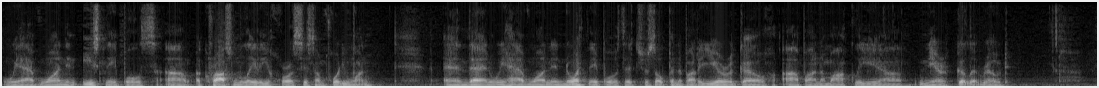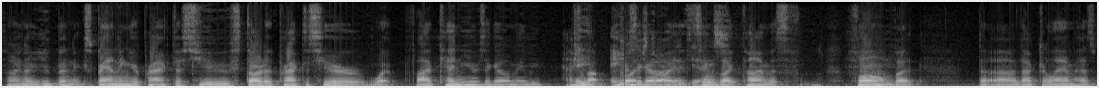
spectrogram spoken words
We have one in East Naples, uh, across from Lady Horses on 41. And then we have one in North Naples that just opened about a year ago up on Immokalee uh, near Goodlette Road. So I know you've been expanding your practice. You started practice here, what, five, ten years ago, maybe? Actually, Eight about years ago? started, it seems like time has flown, but uh, Dr. Lam has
